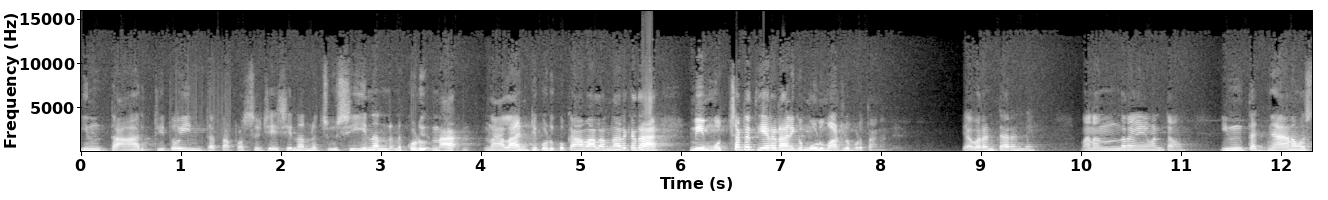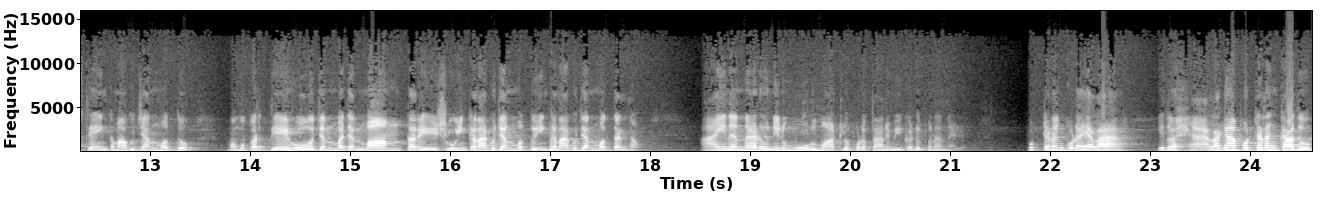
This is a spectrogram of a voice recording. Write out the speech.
ఇంత ఆర్తితో ఇంత తపస్సు చేసి నన్ను చూసి నన్ను కొడు నా నాలాంటి కొడుకు కావాలన్నారు కదా మీ ముచ్చట తీరడానికి మూడు మాటలు పుడతానండి ఎవరంటారండి? మనందరం ఏమంటాం? ఇంత జ్ఞానం వస్తే ఇంకా మాకు జన్మొద్దు. మము పర్దేహో జన్మ జన్మాంతరేషు ఇంకా నాకు జన్మొద్దు ఇంకా నాకు జన్మొద్దు అంటాం. ఆయన అన్నాడు నేను మూడు మాటలు పుడతాను మీ కడుపునన్నాడు పుట్టడం కూడా ఎలా? ఏదో హేళగా పుట్టడం కాదు.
